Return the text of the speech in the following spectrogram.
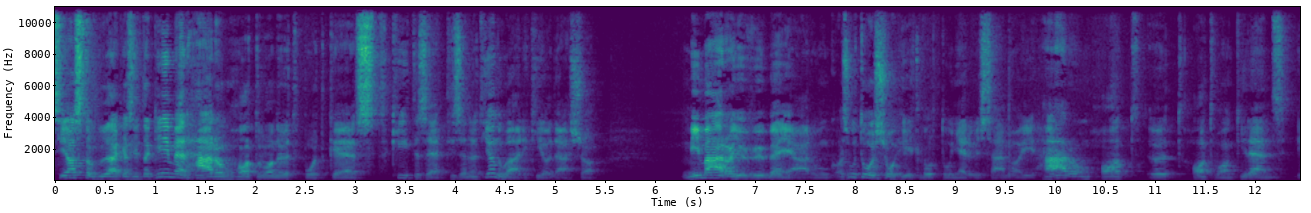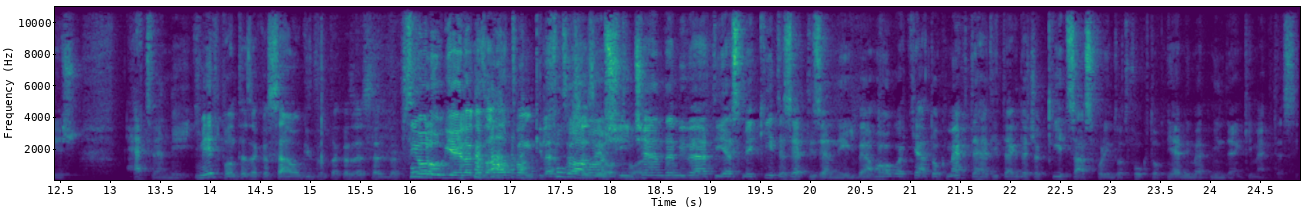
Sziasztok, Dudák, ez itt a Gamer 365 Podcast 2015. januári kiadása. Mi már a jövőben járunk. Az utolsó hét lottó nyerőszámai 3, 6, 5, 69 és 74. Miért pont ezek a számok jutottak az eszedbe? Pszichológiailag az a 69 Fogalmam sincsen, de mivel ti ezt még 2014-ben hallgatjátok, megtehetitek, de csak 200 forintot fogtok nyerni, mert mindenki megteszi.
